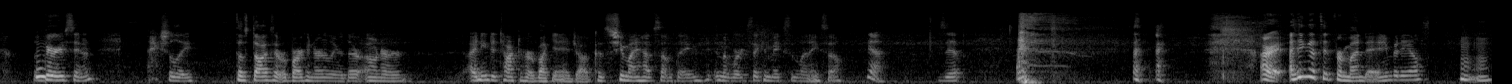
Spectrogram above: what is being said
Very soon. Actually, those dogs that were barking earlier, their owner I need to talk to her about getting a job because she might have something in the works that can make some money. So yeah, zip. All right, I think that's it for Monday. Anybody else? Mm-mm.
